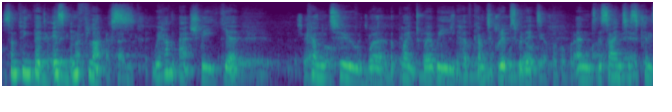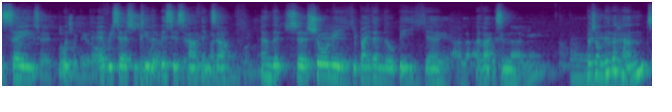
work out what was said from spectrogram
something that is in flux. We haven't actually yet come to uh, a point where we have come to grips with it, and the scientists can say with every certainty that this is how things are, and that uh, surely by then there'll be uh, a vaccine. But on the other hand,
